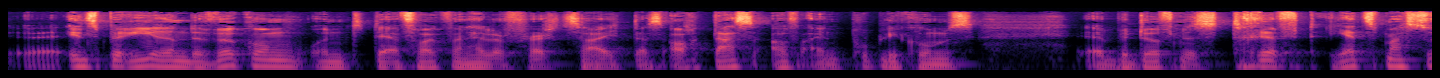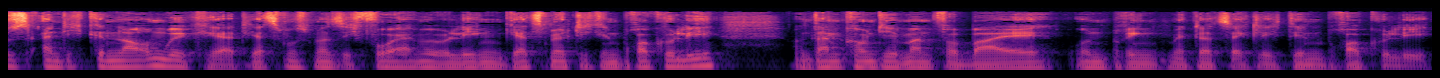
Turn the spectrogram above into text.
äh inspirierende Wirkung und der Erfolg von HelloFresh zeigt, dass auch das auf ein Publikums Bedürfnis trifft. Jetzt machst du es eigentlich genau umgekehrt. Jetzt muss man sich vorher überlegen, jetzt möchte ich den Brokkoli und dann kommt jemand vorbei und bringt mir tatsächlich den Brokkoli.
